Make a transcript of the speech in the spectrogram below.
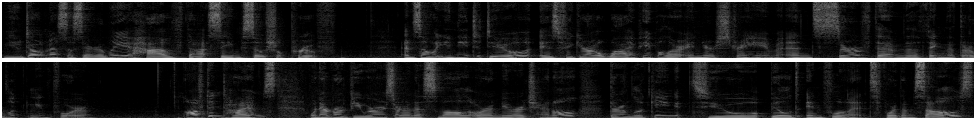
you don't necessarily have that same social proof. And so, what you need to do is figure out why people are in your stream and serve them the thing that they're looking for. Oftentimes, whenever viewers are in a small or a newer channel, they're looking to build influence for themselves.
